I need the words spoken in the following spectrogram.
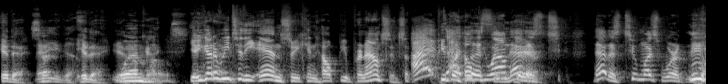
Hide. There you go. Hide. Yeah, Wormholes. Okay. Yeah, you got to read to the end so you can help you pronounce it. So I, people I- help listen, you out that there. is t- that is too much work, Neil.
